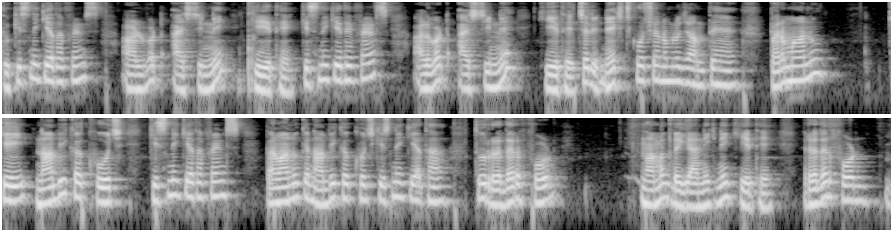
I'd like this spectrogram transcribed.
तो किसने किया था फ्रेंड्स? अल्बर्ट आइंस्टीन ने किए थे। किसने किए थे फ्रेंड्स? अल्बर्ट आइंस्टीन ने किए थे। चलिए नेक्स्ट क्वेश्चन हम लोग जानते हैं। परमाणु के नाभिक का खोज किसने किया था फ्रेंड्स? परमाणु के नाभिक का खोज किसने किया था? तो रदरफोर्ड नामक वैज्ञानिक ने किए थे। रदरफोर्ड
